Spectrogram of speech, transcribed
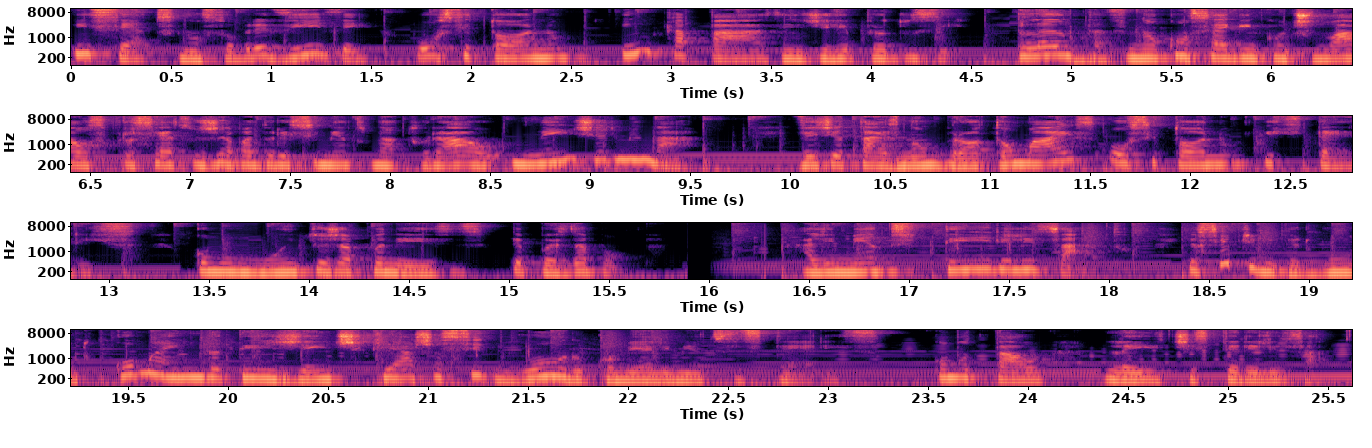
Insetos não sobrevivem ou se tornam incapazes de reproduzir. Plantas não conseguem continuar os processos de amadurecimento natural nem germinar. Vegetais não brotam mais ou se tornam estéreis, como muitos japoneses depois da bomba. Alimento esterilizado. Eu sempre me pergunto como ainda tem gente que acha seguro comer alimentos estéreis como tal leite esterilizado.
